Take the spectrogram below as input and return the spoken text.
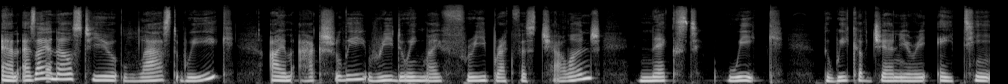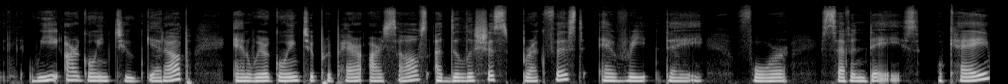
and as I announced to you last week, I'm actually redoing my free breakfast challenge next week, the week of January 18th. We are going to get up and we're going to prepare ourselves a delicious breakfast every day for seven days. Okay?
